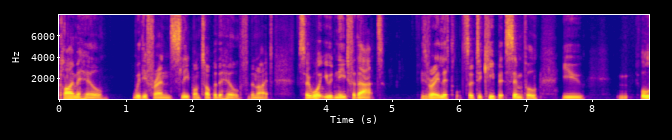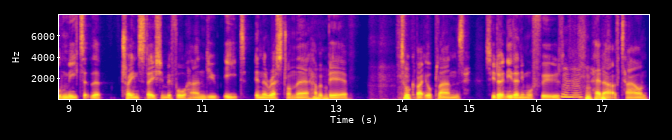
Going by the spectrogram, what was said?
climb a hill with your friends, sleep on top of the hill for the night. So what you would need for that is very little. So to keep it simple, you all meet at the train station beforehand. You eat in the restaurant there, have a mm-hmm. beer, talk about your plans. So you don't need any more food. Mm-hmm. Head out of town,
